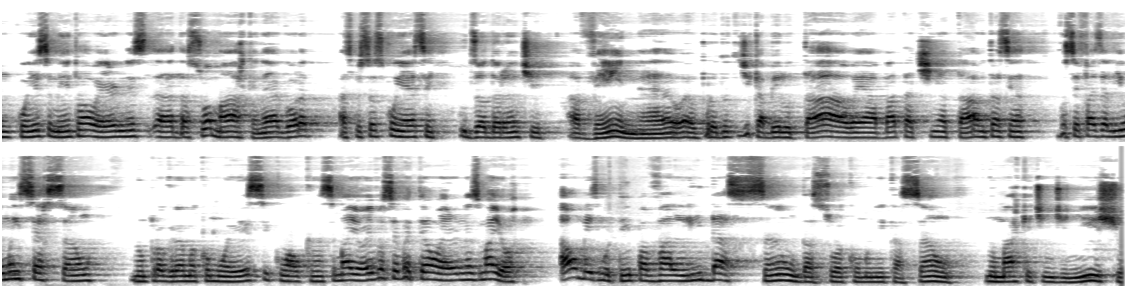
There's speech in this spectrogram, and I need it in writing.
um conhecimento, um awareness uh, da sua marca. Né? Agora as pessoas conhecem o desodorante Avene, né? é o produto de cabelo tal, é a batatinha tal. Então, assim, você faz ali uma inserção num programa como esse, com alcance maior, e você vai ter um awareness maior. Ao mesmo tempo, a validação da sua comunicação no marketing de nicho,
